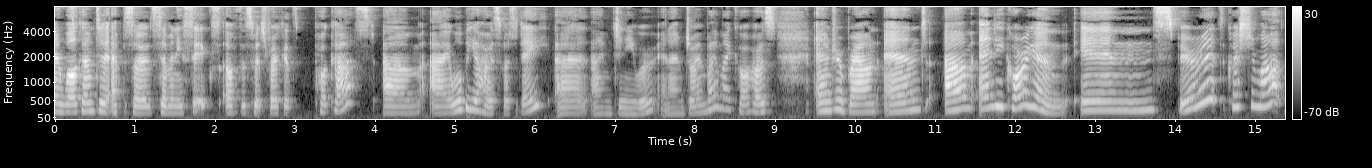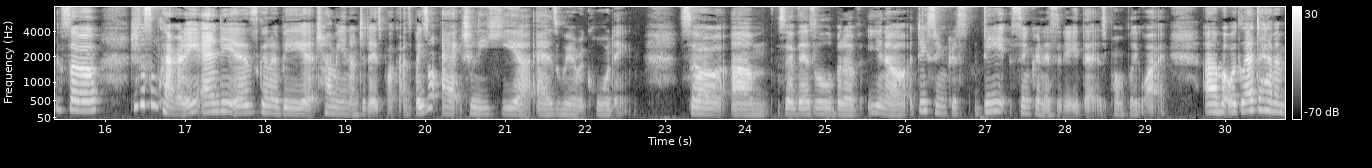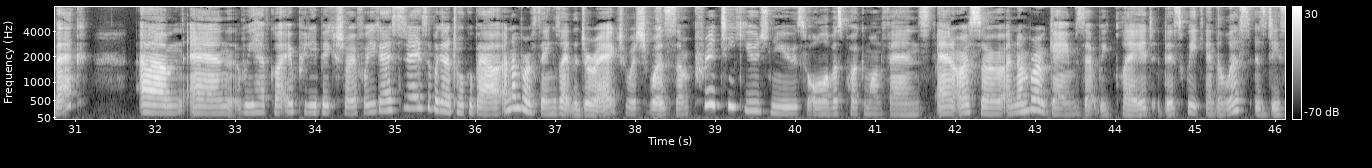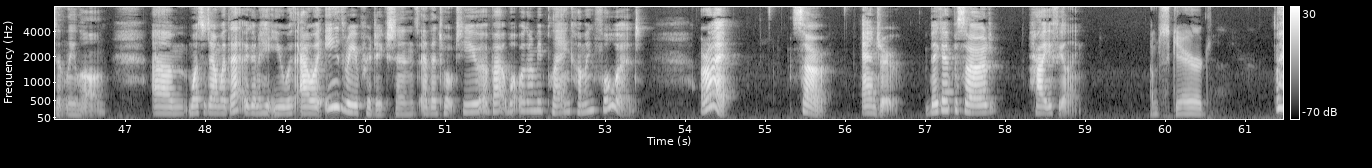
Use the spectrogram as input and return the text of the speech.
and welcome to episode 76 of the Switch Focus podcast. Um, I will be your host for today. Uh, I'm Ginny Wu, and I'm joined by my co-host Andrew Brown and um, Andy Corrigan in spirit? Question mark. So, just for some clarity, Andy is gonna be chiming in on today's podcast, but he's not actually here as we're recording. So, um, so there's a little bit of, you know, desynchron- desynchronicity, that is probably why. Um, but we're glad to have him back. Um, and we have got a pretty big show for you guys today. So we're going to talk about a number of things like the Direct, which was some pretty huge news for all of us Pokemon fans, and also a number of games that we played this week. And the list is decently long. Um, once we're done with that, we're going to hit you with our E3 predictions and then talk to you about what we're going to be playing coming forward. All right. So, Andrew, big episode. How are you feeling? I'm scared.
